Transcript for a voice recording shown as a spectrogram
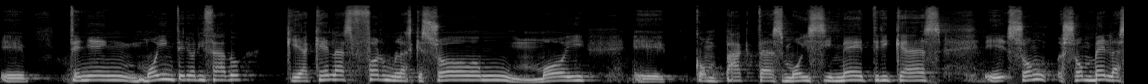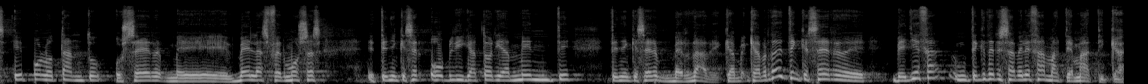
eh, teñen moi interiorizado que aquelas fórmulas que son moi eh, compactas, moi simétricas, eh, son, son velas e, polo tanto, o ser eh, velas fermosas Eh, teñen que ser obligatoriamente teñen que ser verdade, que a, que a verdade ten que ser eh, belleza, ten que ter esa beleza matemática.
